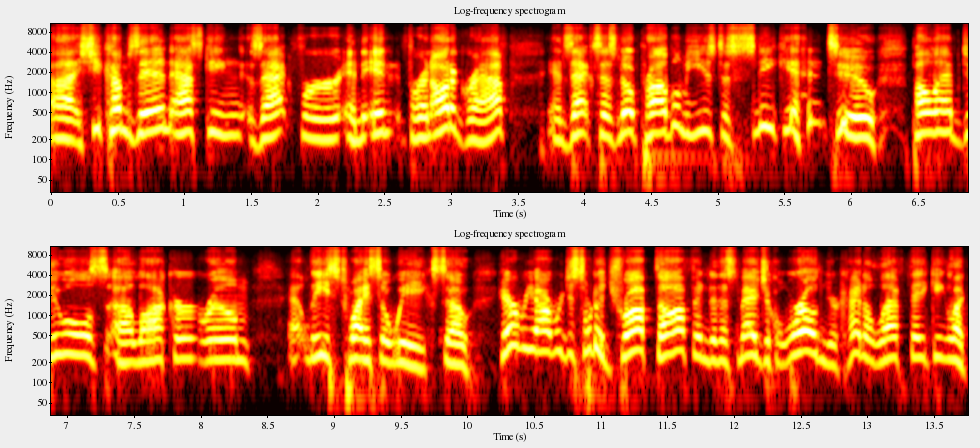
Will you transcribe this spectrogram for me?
Uh, she comes in asking Zach for an in, for an autograph, and Zach says no problem. He used to sneak into Paula Abdul's uh, locker room at least twice a week. So here we are. We're just sort of dropped off into this magical world, and you're kind of left thinking like,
